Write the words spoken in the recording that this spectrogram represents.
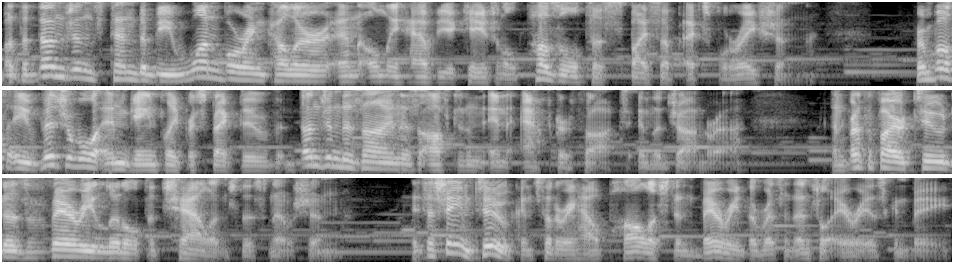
but the dungeons tend to be one boring color and only have the occasional puzzle to spice up exploration. From both a visual and gameplay perspective, dungeon design is often an afterthought in the genre, and Breath of Fire 2 does very little to challenge this notion. It's a shame too, considering how polished and varied the residential areas can be.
